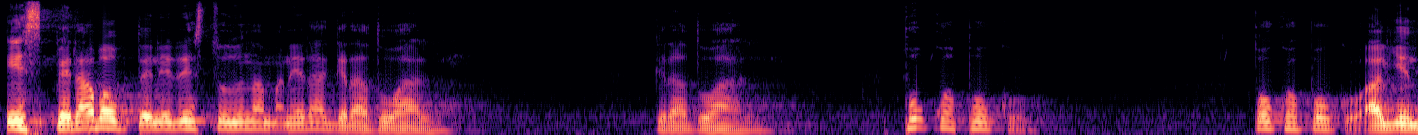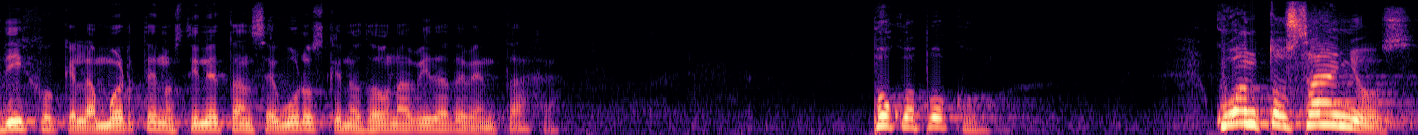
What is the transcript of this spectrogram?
esperaba obtener esto de una manera gradual, gradual, poco a poco, poco a poco. Alguien dijo que la muerte nos tiene tan seguros que nos da una vida de ventaja poco a poco. ¿Cuántos años?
